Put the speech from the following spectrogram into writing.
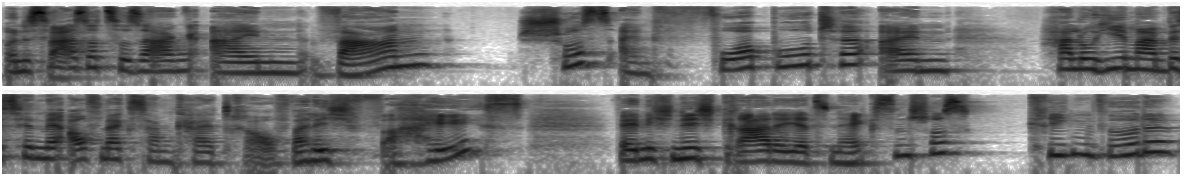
Und es war sozusagen ein Warnschuss, ein Vorbote, ein Hallo, hier mal ein bisschen mehr Aufmerksamkeit drauf, weil ich weiß, wenn ich nicht gerade jetzt einen Hexenschuss kriegen würde,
